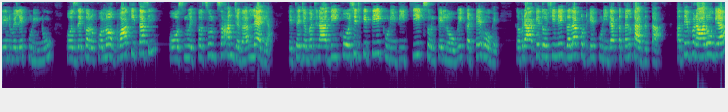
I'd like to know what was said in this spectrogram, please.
ਦਿਨ ਵੇਲੇ ਕੁੜੀ ਨੂੰ ਉਸ ਦੇ ਘਰੋਂ ਕੋਲੋਂ ਅਗਵਾ ਕੀਤਾ ਸੀ। ਉਸ ਨੂੰ ਇੱਕ ਸੁਨਸਾਨ ਜਗ੍ਹਾ ਲੈ ਗਿਆ। ਇੱਥੇ ਜਬਰ ਜਨਾਹ ਦੀ ਕੋਸ਼ਿਸ਼ ਕੀਤੀ। ਕੁੜੀ ਦੀ ਚੀਖ ਸੁਣ ਕੇ ਲੋਕ ਇਕੱਠੇ ਹੋ ਗਏ। ਘਬਰਾ ਕੇ ਦੋਸ਼ੀ ਨੇ ਗਲਾ ਘੁੱਟ ਕੇ ਕੁੜੀ ਦਾ ਕਤਲ ਕਰ ਦਿੱਤਾ ਅਤੇ ਫਰਾਰ ਹੋ ਗਿਆ।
